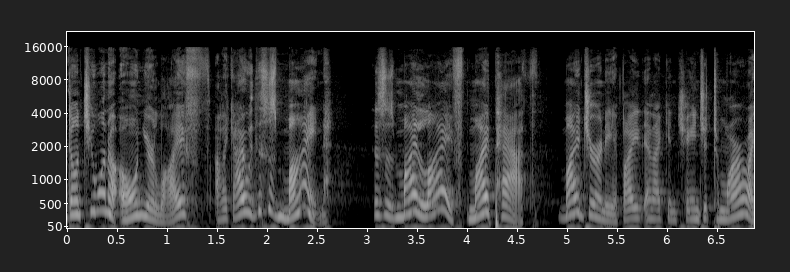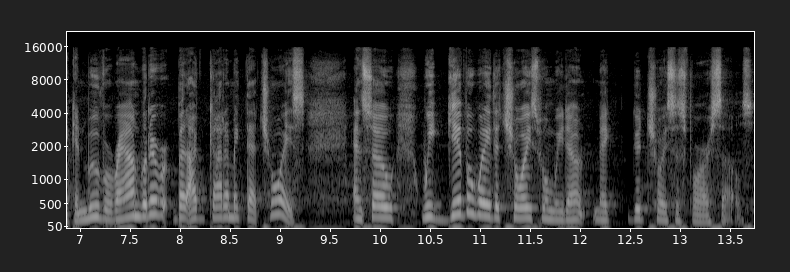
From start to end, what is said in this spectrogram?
don't you want to own your life? Like I, this is mine. This is my life, my path, my journey. If I and I can change it tomorrow, I can move around, whatever. But I've got to make that choice. And so we give away the choice when we don't make good choices for ourselves.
